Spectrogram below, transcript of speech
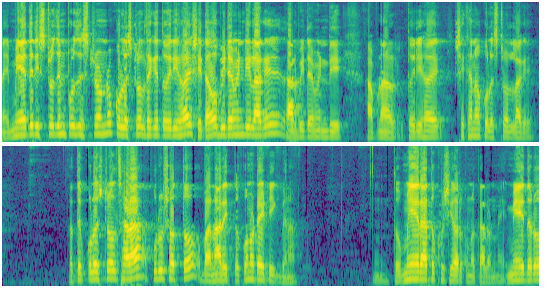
নেই। মেয়েদের স্ট্রোজেন প্রজেস্ট্রনও কোলেস্ট্রল থেকে তৈরি হয়, সেটাও ভিটামিন ডি লাগে, আর ভিটামিন ডি আপনার তৈরি হয়, সেখানেও কোলেস্ট্রল লাগে। অতএব কোলেস্ট্রল ছাড়া পুরুষত্ব বা নারীত্ব কোনোটাই টিকবে না। তো মেয়েরা তো খুশি হওয়ার কোনো কারণ নেই। মেয়েদেরও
